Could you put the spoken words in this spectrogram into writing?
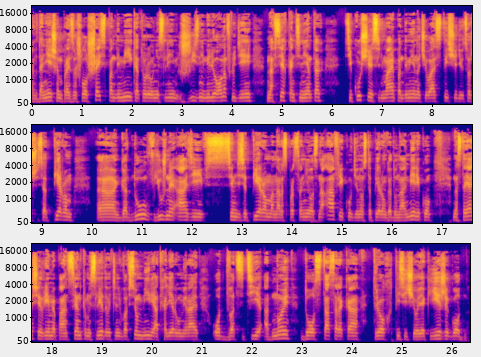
в дальнейшем произошло шесть пандемий, которые унесли жизни миллионов людей на всех континентах. Текущая седьмая пандемия началась в 1961 э, году в Южной Азии, в 1971 она распространилась на Африку, в 1991 году на Америку. В настоящее время, по оценкам исследователей, во всем мире от холеры умирает от 21 до 143 тысяч человек ежегодно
